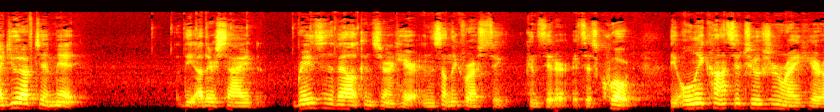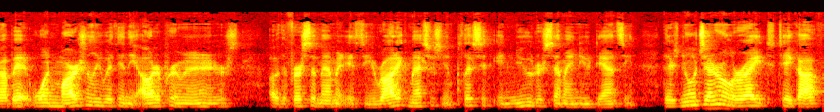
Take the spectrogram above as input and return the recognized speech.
I do have to admit, the other side raises a valid concern here, and it's something for us to consider. It says, quote, the only constitutional right here, albeit one marginally within the outer perimeters of the First Amendment, is the erotic message implicit in nude or semi-nude dancing. There's no general right to take off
